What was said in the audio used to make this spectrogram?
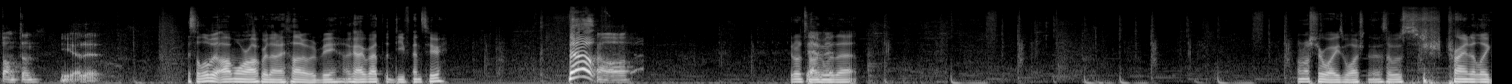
Bumped him. You got it. It's a little bit more awkward than I thought it would be. Okay, I've got the defense here. No! Oh. You don't talk damn about that. I'm not sure why he's watching this. I was trying to like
